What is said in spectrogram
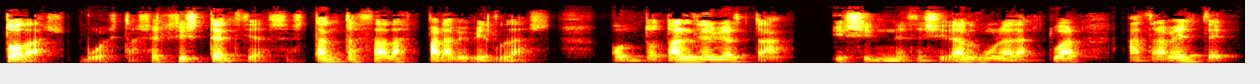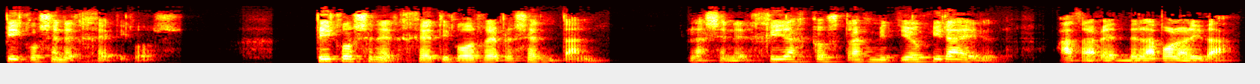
Todas vuestras existencias están trazadas para vivirlas con total libertad y sin necesidad alguna de actuar a través de picos energéticos. Picos energéticos representan las energías que os transmitió Kirael a través de la polaridad.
